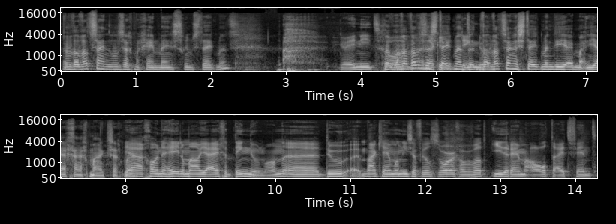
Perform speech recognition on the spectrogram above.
En wa- wat zijn dan, zeg maar, geen mainstream statements? Ik weet niet. Wat, Gewoon, wat- wat eh, is een lekker je statement? Wat, zijn een statement die jij, jij graag maakt, zeg maar? Ja, gewoon helemaal je eigen ding doen, man. Eh, doe, eh, maak je helemaal niet zoveel zorgen over wat iedereen maar altijd vindt.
